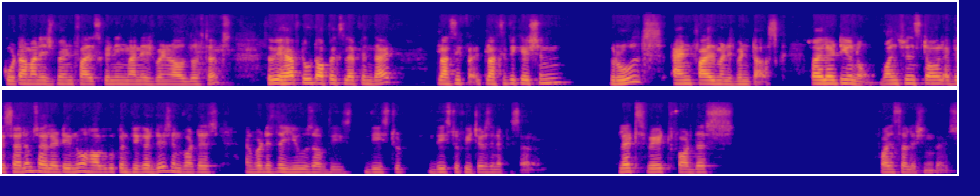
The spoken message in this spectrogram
quota management, file screening management, and all those steps. So we have two topics left in that, classify, classification rules and file management task. So I'll let you know once you install FSRM. So I'll let you know how to configure this and what is and what is the use of these these two these two features in FSRM. Let's wait for this for installation, guys.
